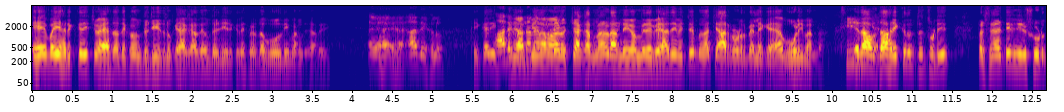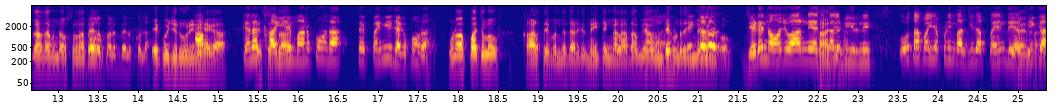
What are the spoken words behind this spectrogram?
ਇਹ ਬਈ ਹਰ ਇੱਕ ਦੀ ਚੁਆਇਸ ਆ। ਦੇਖੋ ਦਲਜੀਤ ਨੂੰ ਕਿਹਾ ਕਰਦੇ ਹੁਣ ਦਲਜੀਤ ਕਿਤੇ ਫਿਰਦਾ ਗੋਲ ਨਹੀਂ ਮੰਨਦੇ ਸਾਰੇ ਜੀ। ਹਾਏ ਹਾਏ ਹਾਏ ਆ ਦੇਖ ਲਓ। ਠੀਕ ਹੈ ਜੀ? ਆਹ ਦੇਖੋ ਪੰਜਾਬੀਆਂ ਦਾ ਨਵੇਂ ਮਾਣ ਉੱਚਾ ਕਰਨਾ ਡਰਨੀ ਮੰਮੀ ਦੇ ਵਿਆਹ ਦੇ ਵਿੱਚ ਬੰਦਾ 4 ਕਰੋੜ ਰੁਪਏ ਲੈ ਕੇ ਆਇਆ ਗੋਲ ਹੀ ਬੰਦਾ ਠੀਕ ਇਹਦਾ ਆਪਦਾ ਹਰ ਇੱਕ ਨੂੰ ਥੋੜੀ ਪਰਸਨੈਲਿਟੀ ਨਹੀਂ ਸ਼ੂਟ ਕਰਦਾ ਬੰਦਾ ਉਸ ਤਰ੍ਹਾਂ ਦਾ ਪਾਓ ਬਿਲਕੁਲ ਬਿਲਕੁਲ। ਇਹ ਕੋਈ ਜ਼ਰੂਰੀ ਨਹੀਂ ਹੈਗਾ। ਕਹਿੰਦਾ ਵੀ ਸਰਦਾਰ- ਖਾਈਏ ਮਨ ਪਾਉਂਦਾ ਤੇ ਪੈਣੀ ਜਗ ਪਾਉਂਦਾ ਹੁਣ ਆਪਾਂ ਚਲੋ ਖਾਲਸੇ ਬੰਦੇ ਦਾ ਚ ਨਹੀਂ ਚੰਗਾ ਲੱਗਦਾ ਵੀ ਆ ਮੁੰਡੇ ਦੇ ਨਹੀਂ ਜਿੰਨੇ ਮਰਜ਼ੀ ਪਾਓ। ਜਿਹੜੇ ਨੌਜਵਾਨ ਨੇ ਅੱਜ ਕੱਲ ਵੀਰ ਨੇ ਉਹ ਤਾਂ ਭਾਈ ਆਪਣੀ ਮਰਜ਼ੀ ਦਾ ਪਹਿਨਦੇ ਆ ਠੀਕ ਆ?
